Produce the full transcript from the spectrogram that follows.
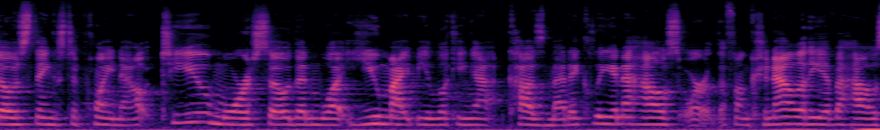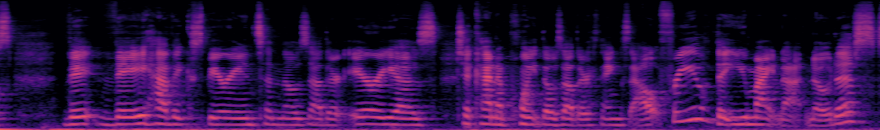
those things to point out to you more so than what you might be looking at cosmetically in a house or the functionality of a house. They, they have experience in those other areas to kind of point those other things out for you that you might not notice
